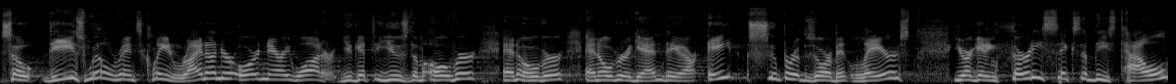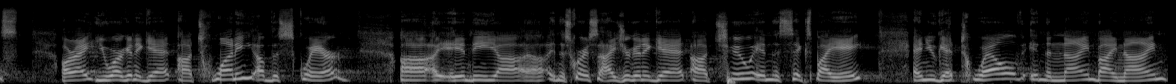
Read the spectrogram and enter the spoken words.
So these will rinse clean right under ordinary water. You get to use them over and over and over again. They are eight super absorbent layers. You are getting 36 of these towels. All right, you are going to get uh, 20 of the square. Uh, in the uh, in the square size, you're going to get uh, two in the six by eight, and you get 12 in the nine by nine.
